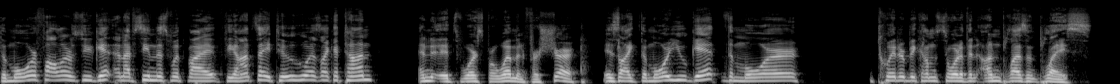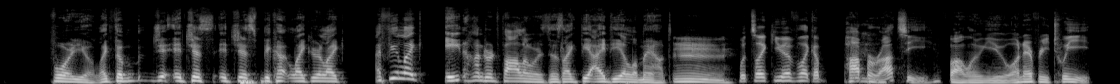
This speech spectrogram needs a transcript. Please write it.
the more followers you get, and I've seen this with my fiance too, who has like a ton, and it's worse for women for sure, is like the more you get, the more Twitter becomes sort of an unpleasant place for you. Like the it just it just because like you're like I feel like 800 followers is like the ideal amount. Mm. What's like you have like a paparazzi following you on every tweet.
